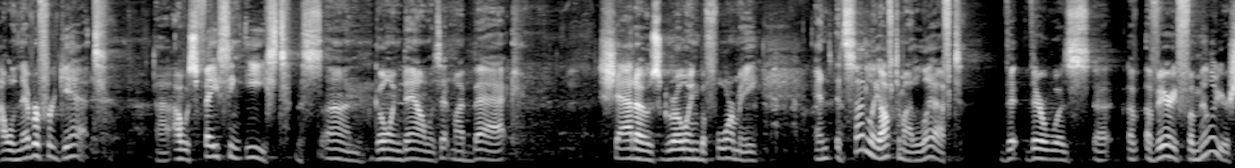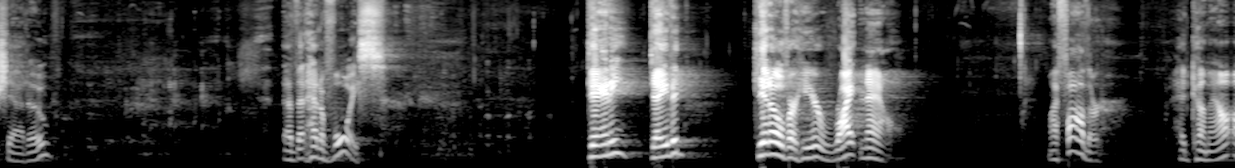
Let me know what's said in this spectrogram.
I will never forget. Uh, I was facing east. The sun going down was at my back, shadows growing before me. And, and suddenly, off to my left, th- there was uh, a, a, very familiar shadow uh, that had a voice Danny, David, get over here right now. My father had come out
